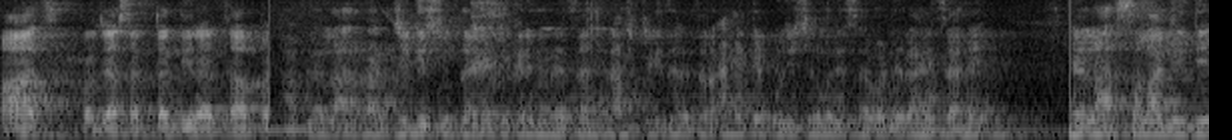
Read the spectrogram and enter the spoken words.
आज प्रजासत्ताक दिनाचा आपल्याला राज्यगीत सुद्धा या ठिकाणी म्हणायचं आहे. राष्ट्रीय जर आहे त्या पोझिशनमध्ये सर्वांनी राहायचं आहे. याला सलामी दे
